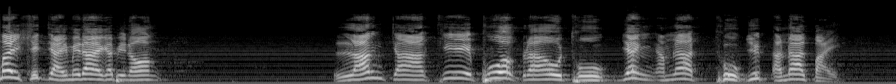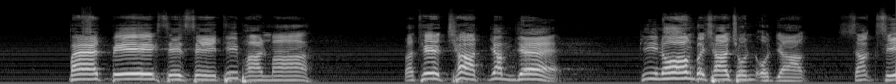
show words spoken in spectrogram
ไม่คิดใหญ่ไม่ได้ครับพี่น้อง หลังจากที่พวกเราถูกแย่งอำนาจถูกยึดอำนาจไป 8 ปีเศษที่ผ่านมา ประเทศชาติย่ำแย่ พี่น้องประชาชนอดอยาก ศักดิ์ศรี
